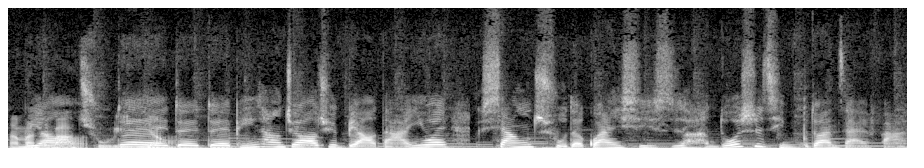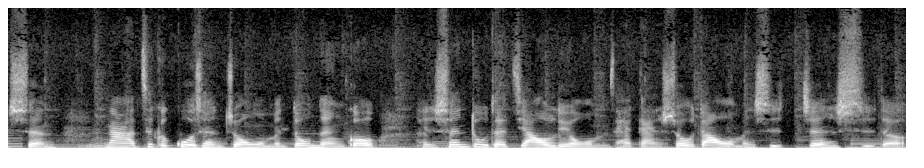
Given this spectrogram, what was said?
慢慢的把它处理对对对，平常就要去表达，因为相处的关系是很多事情不断在发生，那这个过程中我们都能够很深度的交流，我们才感受到我们是真实的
